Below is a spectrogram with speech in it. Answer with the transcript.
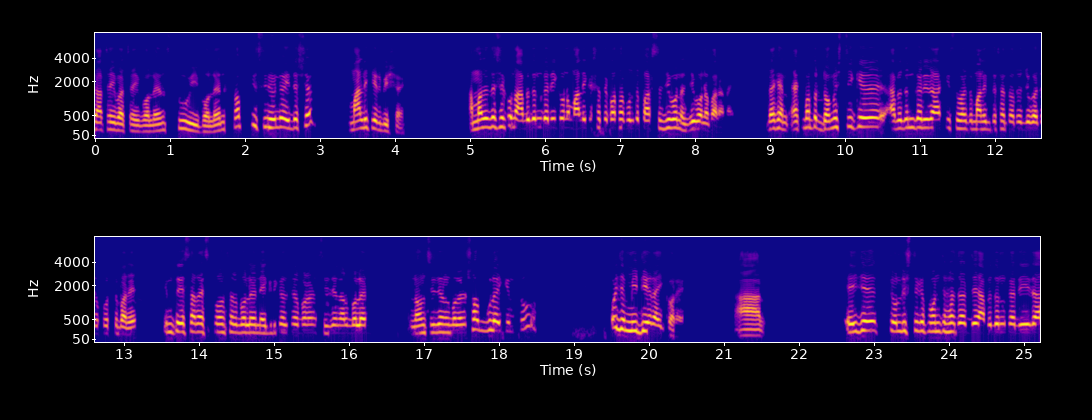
যাচাই বাছাই বলেন, সুই বলেন সব কিছুই হলো এই দেশের মালিকের বিষয়। আমাদের দেশে কোনো আবেদনকারী কোনো মালিকের সাথে কথা বলতে পারছে জীবনে? জীবনে পারে নাই। দেখেন, একমাত্র ডোমেস্টিকে আবেদনকারীরা কিছু হয়তো মালিকদের সাথে হয়তো যোগাযোগ করতে পারে, কিন্তু এছাড়া স্পন্সর বলেন এগ্রিকালচার বলেন সিজনাল বলেন নন সিজনাল বলেন, সবগুলাই কিন্তু ওই যে মিডিয়ারাই করে। আর এই যে চল্লিশ থেকে পঞ্চাশ হাজার যে আবেদনকারীরা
